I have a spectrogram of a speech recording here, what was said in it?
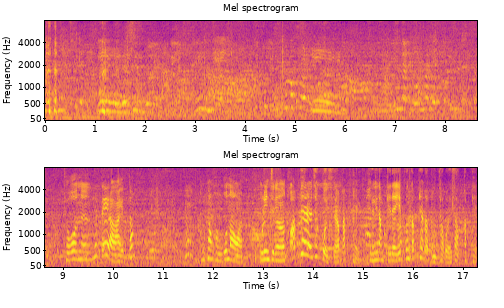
저거는 세일 안 하겠다? 방탄 광고 나와요. 우린 지금 카페를 찾고 있어요, 카페. 경리단길에 예쁜 카페가 많다고 해서 카페.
